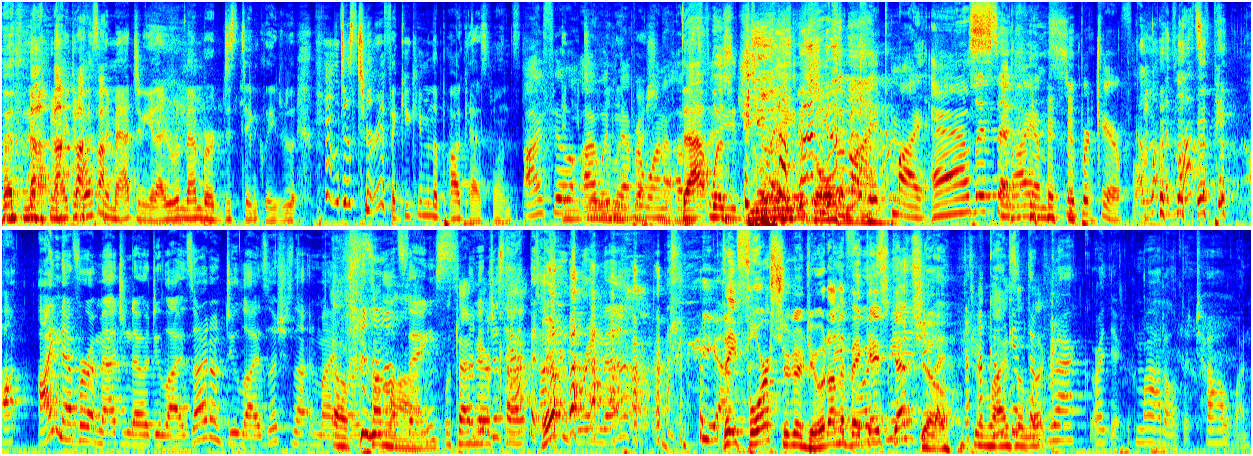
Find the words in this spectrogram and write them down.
I've not, I wasn't imagining it. I remember distinctly. You like, "Hmm, just terrific. Like you came in the podcast once. I feel you do I a would never want to. That was Julie you. She's Goldman. gonna kick my ass, Listen. and I am super careful. Lots of pic- I, I never imagined I would do Liza. I don't do Liza. She's not in my Oh, come on. things. With that it just happened. I didn't bring that. yeah. They forced her to do it on They the Big Gay forced me to Sketch Show. it. I'll go Liza get the look. black or the model, the tall one.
